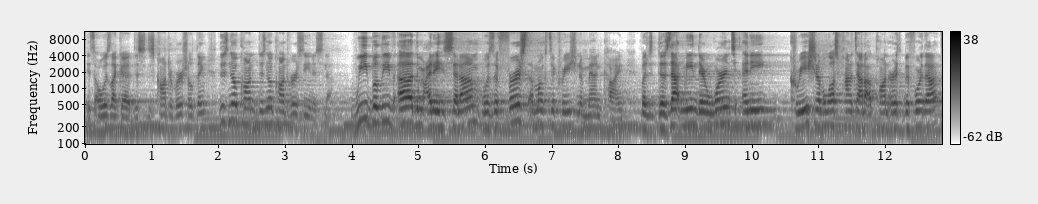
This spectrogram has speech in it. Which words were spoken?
it's always like a this, this controversial thing. There's no con, there's no controversy in islam. We believe adam alayhi salam was the first amongst the creation of mankind but does that mean there weren't any creation of allah subhanahu wa ta'ala upon earth before that?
